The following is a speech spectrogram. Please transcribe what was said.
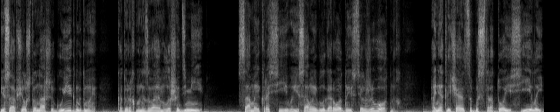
и сообщил, что наши гуигнгдмы, которых мы называем лошадьми, самые красивые и самые благородные из всех животных. Они отличаются быстротой и силой,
